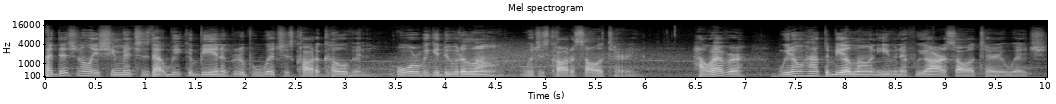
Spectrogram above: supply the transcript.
Additionally, she mentions that we could be in a group of witches called a coven, or we could do it alone, which is called a solitary. However, we don't have to be alone even if we are a solitary witch.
